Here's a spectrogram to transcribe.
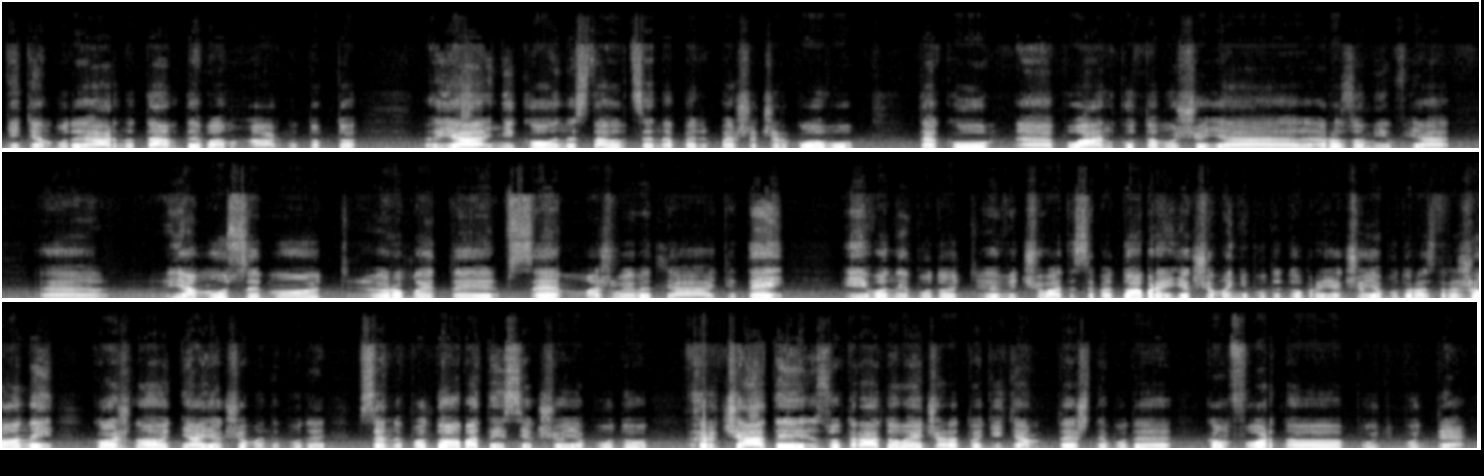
дітям буде гарно там, де вам гарно. Тобто е, я ніколи не ставив це на першочергову таку е, планку, тому що я розумів, я, е, я мусимо робити все можливе для дітей, і вони будуть відчувати себе добре, якщо мені буде добре. Якщо я буду роздражений кожного дня, якщо мені буде все не подобатись, якщо я буду герчати з утра до вечора, то дітям теж не буде комфортно будь- будь-де.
